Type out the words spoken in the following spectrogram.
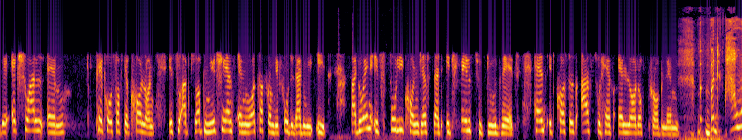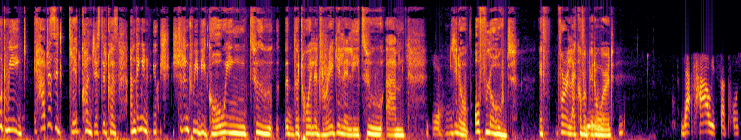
the actual um, purpose of the colon is to absorb nutrients and water from the food that we eat. But when it's fully congested, it fails to do that. Hence, it causes us to have a lot of problems. But, but how would we, how does it get congested? Because I'm thinking, shouldn't we be going to the toilet regularly to, um, Yeah. you know, offload, if for a lack of a better word? That's how it's supposed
